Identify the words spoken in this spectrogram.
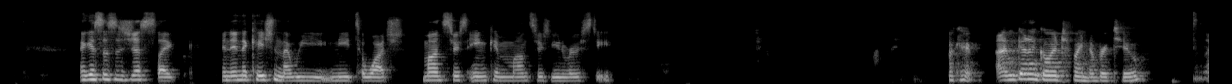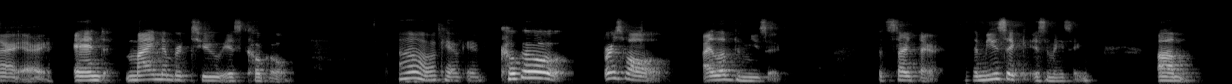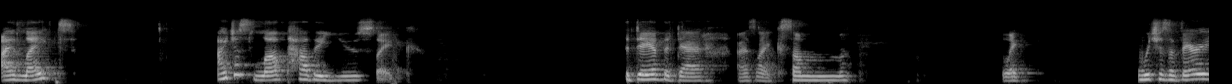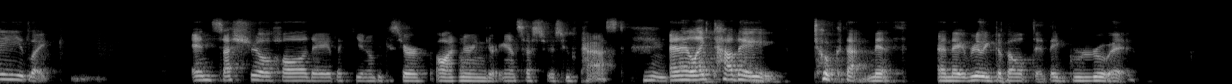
I guess this is just like an indication that we need to watch Monsters Inc. and Monsters University. Okay, I'm gonna go into my number two. All right, all right. And my number two is Coco. Oh, okay, okay. Coco, first of all, I love the music. Let's start there. The music is amazing. Um, I liked, I just loved how they use like the Day of the Dead as like some like which is a very like ancestral holiday like you know because you're honoring your ancestors who've passed mm-hmm. and i liked how they took that myth and they really developed it they grew it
